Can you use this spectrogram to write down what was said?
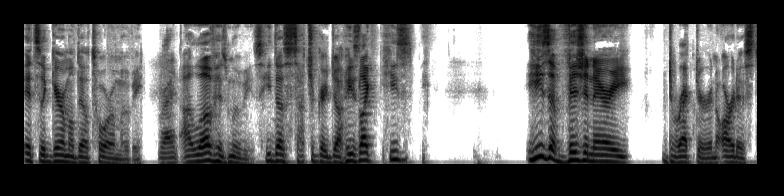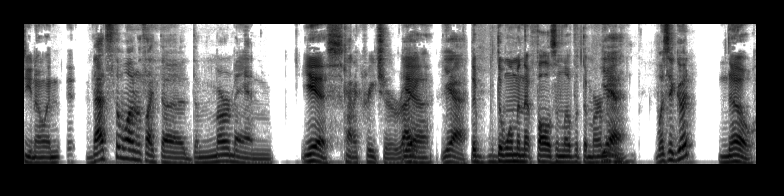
it's a Guillermo del Toro movie. Right. I love his movies. He does such a great job. He's like he's he's a visionary director and artist, you know, and eh, That's the one with like the the merman yes, kind of creature, right? Yeah. Yeah. the the woman that falls in love with the merman. Yeah. Was it good? No,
